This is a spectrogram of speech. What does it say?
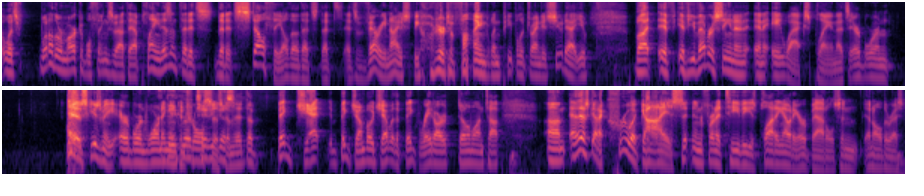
what's one of the remarkable things about that plane isn't that it's that it's stealthy, although that's that's it's very nice to be harder to find when people are trying to shoot at you. But if if you've ever seen an, an AWACS plane, that's airborne excuse me, airborne warning and control system. The, the big jet, big jumbo jet with a big radar dome on top. Um, and there's got a crew of guys sitting in front of TVs plotting out air battles and, and all the rest.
